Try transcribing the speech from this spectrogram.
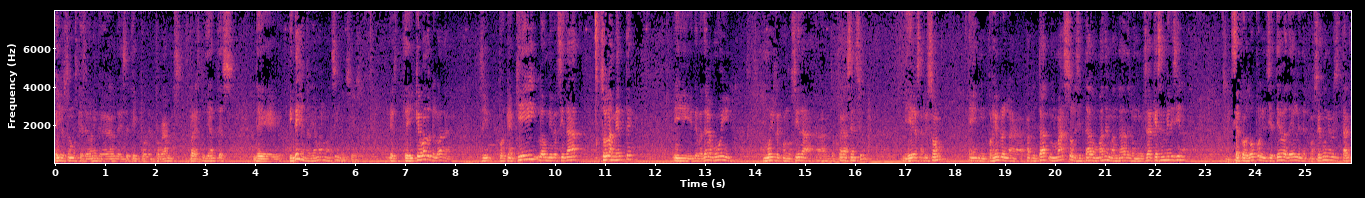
Ellos son los que se van a integrar de ese tipo de programas para estudiantes de indígenas, llamarlo así. ¿no? Sí. Este, y qué bueno que lo hagan, ¿sí? porque aquí la universidad solamente y de manera muy, muy reconocida al doctor Asensio Villegas Arizón, en, por ejemplo, en la facultad más solicitada o más demandada de la universidad, que es en medicina, se acordó por iniciativa de él en el Consejo Universitario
